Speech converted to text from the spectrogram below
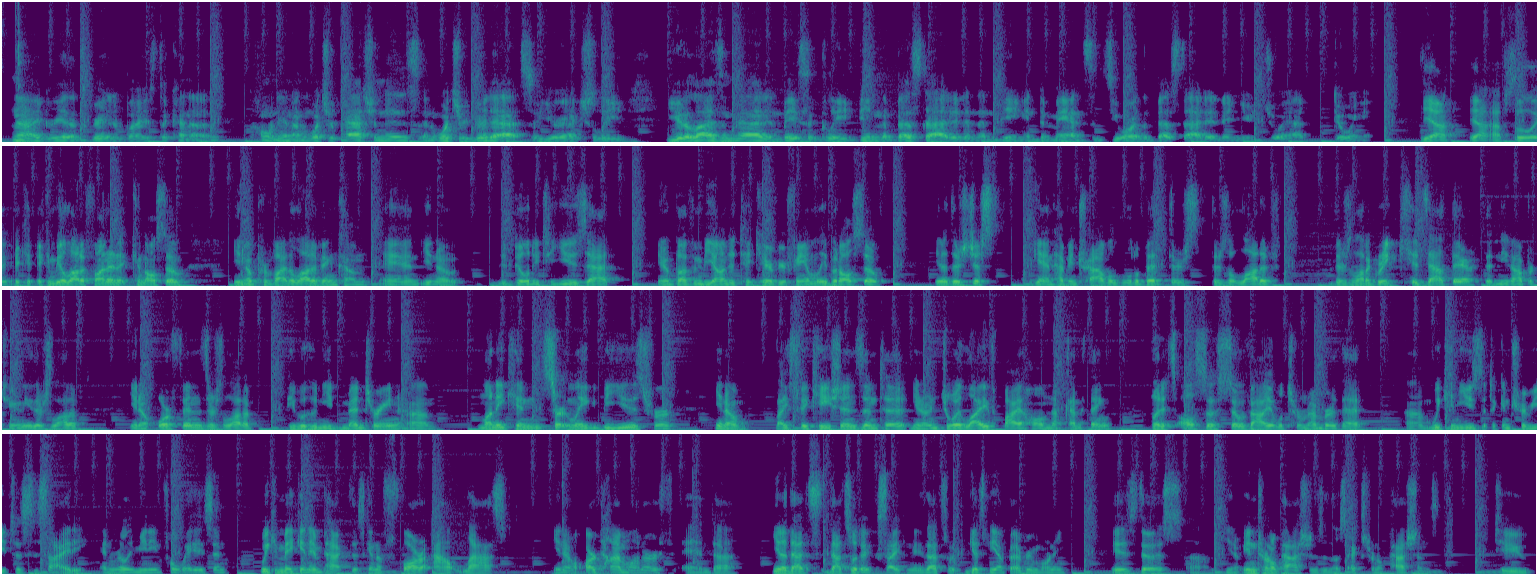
No, I agree. That's great advice to kind of hone in on what your passion is and what you're good at. So you're actually utilizing that and basically being the best at it and then being in demand since you are the best at it and you enjoy doing it. Yeah, yeah, absolutely. It, it can be a lot of fun and it can also, you know, provide a lot of income and, you know, the ability to use that, you know, above and beyond to take care of your family, but also, you know, there's just, again, having traveled a little bit, there's, there's a lot of, there's a lot of great kids out there that need opportunity. There's a lot of, you know, orphans. There's a lot of people who need mentoring. Um, money can certainly be used for, you know, nice vacations and to, you know, enjoy life, buy a home, that kind of thing. But it's also so valuable to remember that um, we can use it to contribute to society in really meaningful ways. And we can make an impact that's going to far outlast, you know, our time on earth. And, uh, you know, that's, that's what excites me. That's what gets me up every morning is those, um, you know, internal passions and those external passions to,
